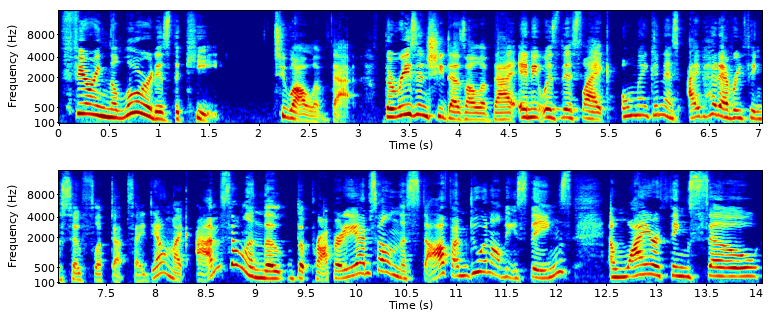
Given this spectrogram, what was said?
fearing the lord is the key to all of that the reason she does all of that and it was this like oh my goodness i've had everything so flipped upside down like i'm selling the the property i'm selling the stuff i'm doing all these things and why are things so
